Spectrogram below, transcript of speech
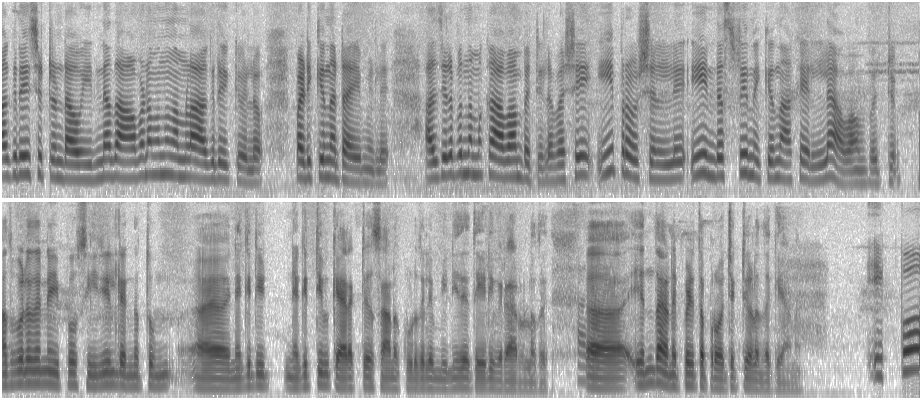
ആഗ്രഹിച്ചിട്ടുണ്ടാവും ഇന്നതാവണമെന്ന് നമ്മൾ ആഗ്രഹിക്കുമല്ലോ പഠിക്കുന്ന ടൈമിൽ. അത് ചിലപ്പോൾ നമുക്ക് ആവാൻ പറ്റില്ല. പക്ഷേ ഈ പ്രൊഫഷനിൽ ഈ ഇൻഡസ്ട്രി നിൽക്കുന്ന ആൾക്ക് എല്ലാം ആവാൻ പറ്റും. അതുപോലെ തന്നെ ഇപ്പോൾ സീരിയൽ രംഗത്തും നെഗറ്റീവ് നെഗറ്റീവ് ക്യാരക്ടേഴ്സാണ് കൂടുതലും വിനീതെ തേടി വരാറുള്ളത്. എന്താണ് ഇപ്പോഴത്തെ പ്രോജക്റ്റുകൾ എന്തൊക്കെയാണ്? ഇപ്പോൾ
